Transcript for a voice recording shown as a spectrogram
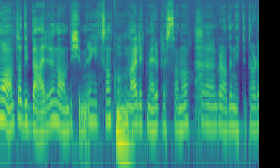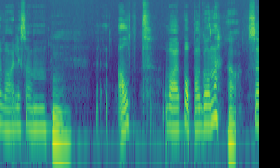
noe annet. Da. De bærer en annen bekymring. ikke sant? Koden Mm. er litt mer pressa nå. Det glade 90-tallet var liksom Mm. Alt var på oppadgående. Ja. Så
